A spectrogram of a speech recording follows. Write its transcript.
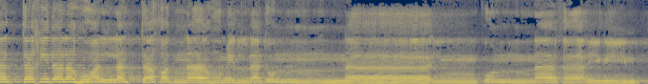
نتخذ لهوا لاتخذناه من لدنا إن كنا فاعلين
